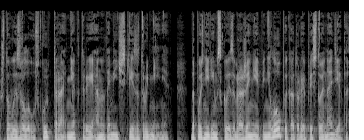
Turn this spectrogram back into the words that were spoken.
что вызвало у скульптора некоторые анатомические затруднения. До позднеримского изображения Пенелопы, которая пристойно одета,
